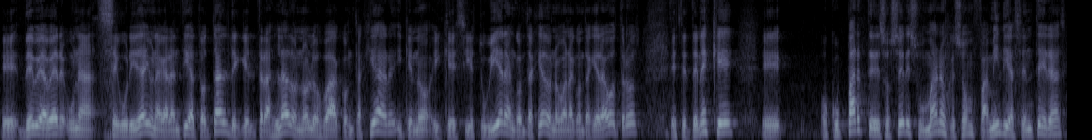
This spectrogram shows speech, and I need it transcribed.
Eh, debe haber una seguridad y una garantía total de que el traslado no los va a contagiar y que, no, y que si estuvieran contagiados no van a contagiar a otros. Este, tenés que eh, ocuparte de esos seres humanos que son familias enteras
